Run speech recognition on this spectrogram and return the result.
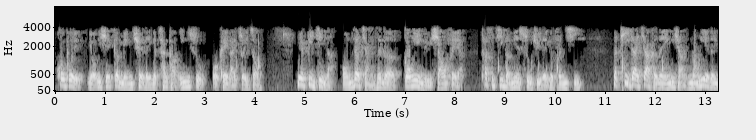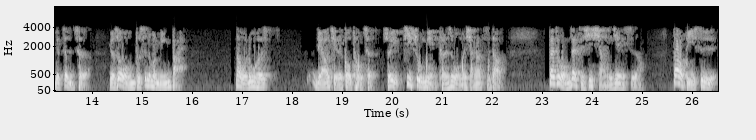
会不会有一些更明确的一个参考因素，我可以来追踪？因为毕竟啊，我们在讲这个供应与消费啊，它是基本面数据的一个分析。那替代价格的影响，农业的一个政策，有时候我们不是那么明白。那我如何了解的够透彻？所以技术面可能是我们想要知道，但是我们再仔细想一件事啊，到底是？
